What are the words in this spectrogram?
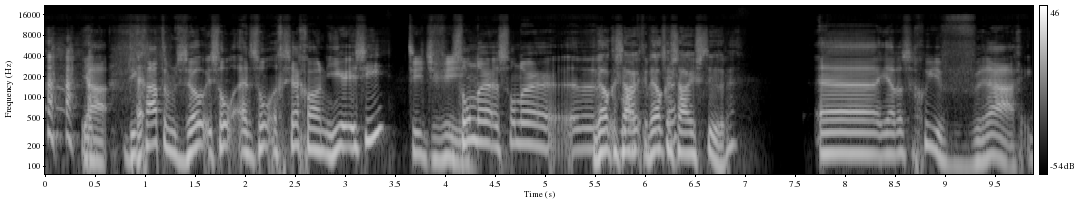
Ja, die gaat hem zo... zo en zo, zeg gewoon, hier is hij. TGV. Zonder... zonder eh, Welke, zou, welke zou je sturen? Eh, ja, dat is een goede vraag. Ik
